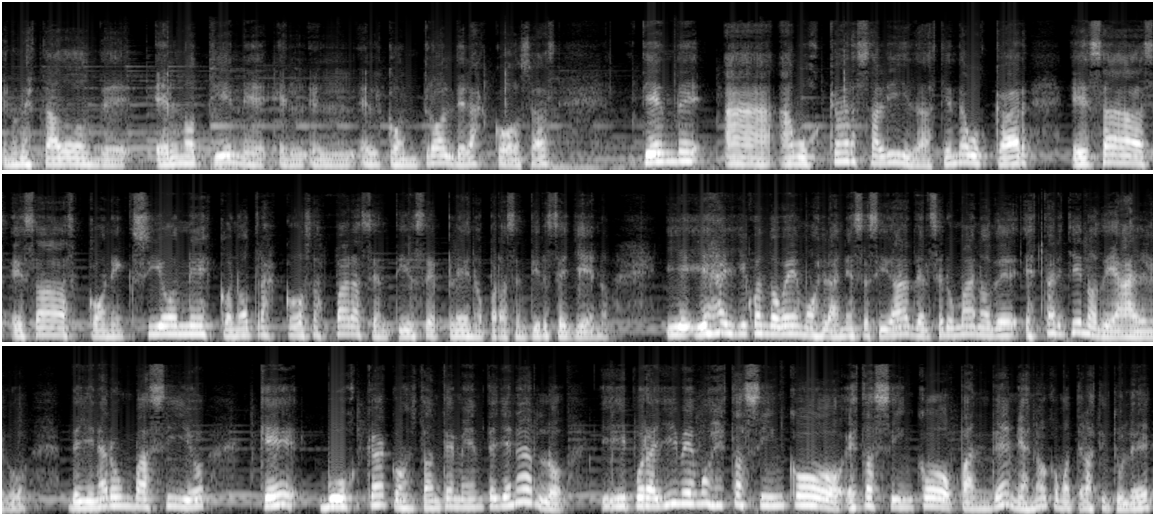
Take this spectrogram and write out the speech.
en un estado donde él no tiene el, control de las cosas, tiende a, buscar salidas, tiende a buscar esas, esas conexiones con otras cosas para sentirse pleno, para sentirse lleno. Y, es allí cuando vemos la necesidad del ser humano de estar lleno de algo, de llenar un vacío que busca constantemente llenarlo. Y por allí vemos estas cinco, estas cinco pandemias, ¿no? Como te las titulé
